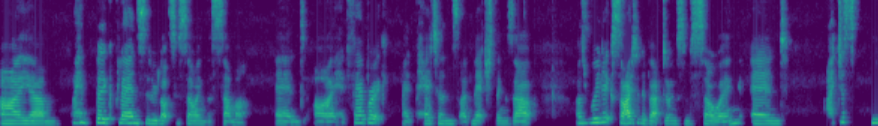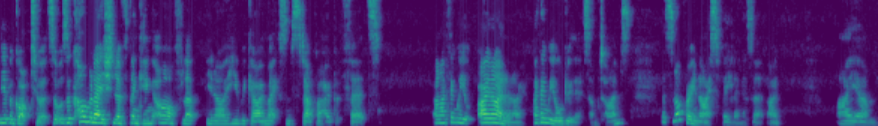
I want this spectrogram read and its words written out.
I um, I had big plans to do lots of sewing this summer, and I had fabric, I had patterns, I'd matched things up. I was really excited about doing some sewing, and I just never got to it. So it was a combination of thinking, oh, flip, you know, here we go, make some stuff. I hope it fits. And I think we, I, I don't know, I think we all do that sometimes. It's not a very nice feeling, is it? I, I, um,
